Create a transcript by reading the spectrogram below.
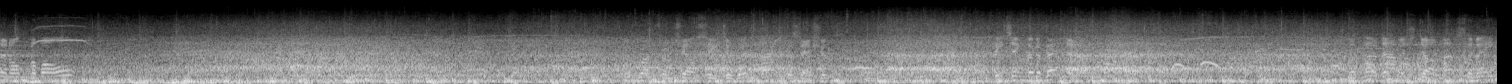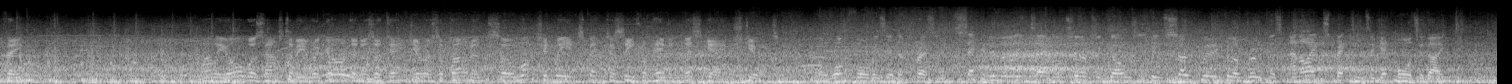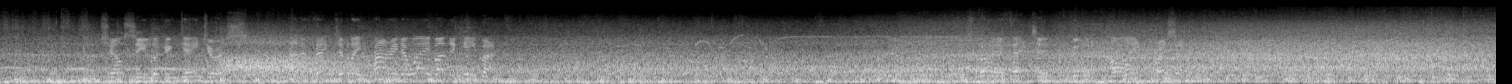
On the ball. Good run from Chelsea to win back possession. Beating the defender. But no damage done, that's the main thing. Well, he always has to be regarded as a dangerous opponent, so what should we expect to see from him in this game, Stuart? Well, what form is in at present? Second in the league table in terms of goals. He's been so clinical and ruthless, and I expect him to get more today. Chelsea looking dangerous, and effectively parried away by the keeper. It's very effective, good high pressing.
